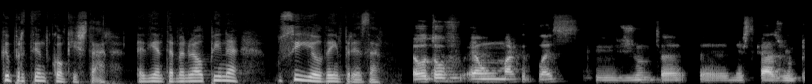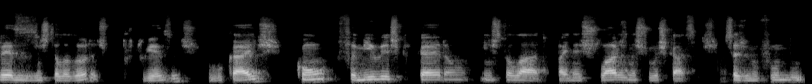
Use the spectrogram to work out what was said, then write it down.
que pretende conquistar. Adianta Manuel Pina, o CEO da empresa. A Otovo é um marketplace que junta, eh, neste caso, empresas instaladoras portuguesas, locais, com famílias que queiram instalar painéis solares nas suas casas. Ou seja, no fundo,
